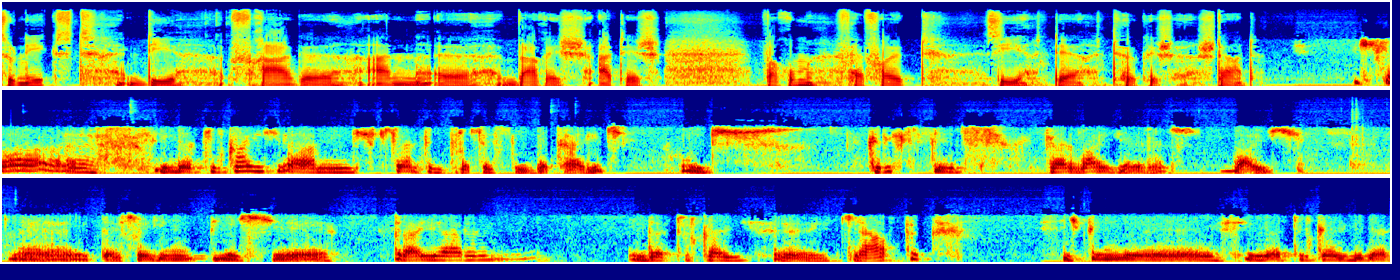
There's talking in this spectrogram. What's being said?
Zunächst die Frage an äh, Barisch Ateş. Warum verfolgt Sie der türkische Staat? Ich war äh, in der Türkei an Studentenprozessen beteiligt und Kriegsdienstverweigerer war ich. Äh, deswegen bin ich äh, drei Jahre in der Türkei äh, gehaftet. Ich bin äh, in der Türkei wieder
